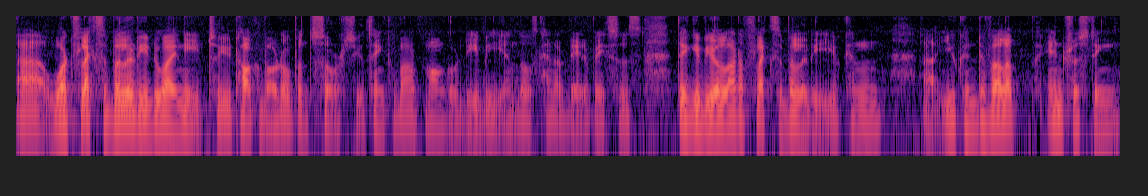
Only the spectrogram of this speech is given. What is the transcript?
Uh, what flexibility do I need? So you talk about open source, you think about MongoDB and those kind of databases. They give you a lot of flexibility. You can, uh, you can develop interesting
